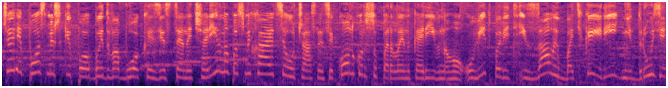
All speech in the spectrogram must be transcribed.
Щирі посмішки по обидва боки зі сцени чарівно посміхаються учасниці конкурсу Перлинка Рівного. У відповідь із зали батьки, рідні, друзі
